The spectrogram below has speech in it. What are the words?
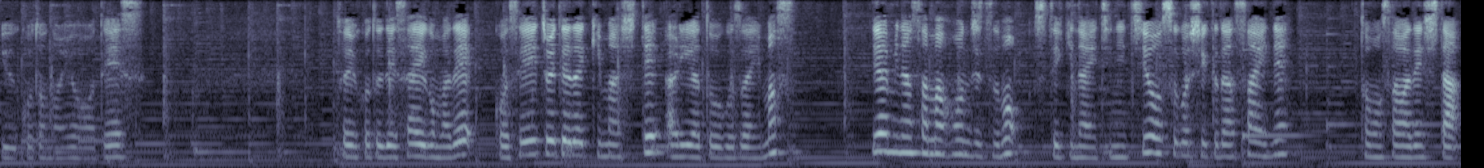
いうことのようです。ということで最後までご清聴いただきましてありがとうございます。では皆様本日も素敵な一日をお過ごしくださいね。友沢でした。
